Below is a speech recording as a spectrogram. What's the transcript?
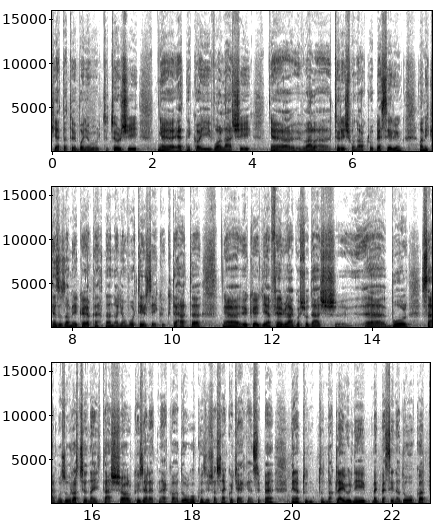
hihetető bonyolult törzsi, etnikai, vallási törésvonalakról beszélünk, amikhez az amerikaiaknak nem nagyon volt érzékük. Tehát ők egy ilyen felvilágosodás ból származó racionalitással közelednek a dolgokhoz, és azt mondják, hogy hát szépen mi nem tudnak leülni, megbeszélni a dolgokat,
